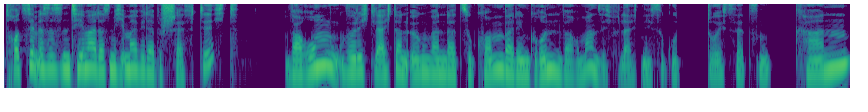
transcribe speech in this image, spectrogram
trotzdem ist es ein Thema, das mich immer wieder beschäftigt. Warum würde ich gleich dann irgendwann dazu kommen, bei den Gründen, warum man sich vielleicht nicht so gut durchsetzen kann.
